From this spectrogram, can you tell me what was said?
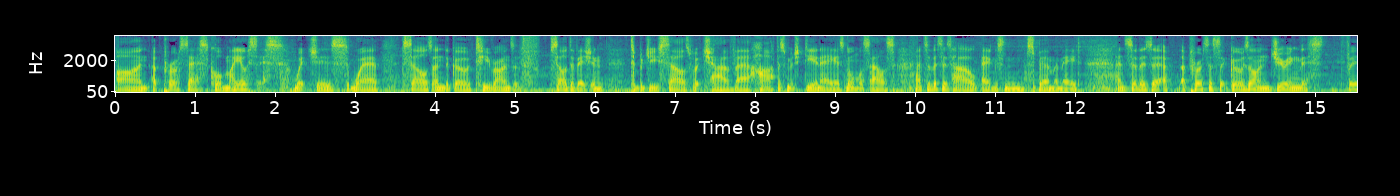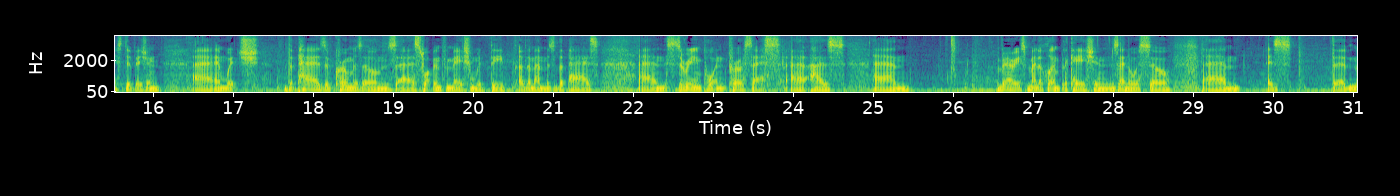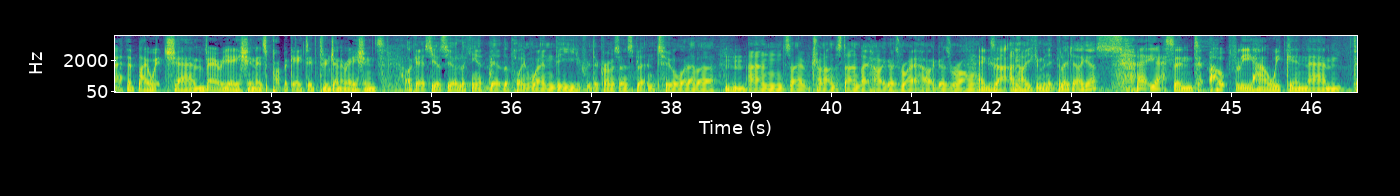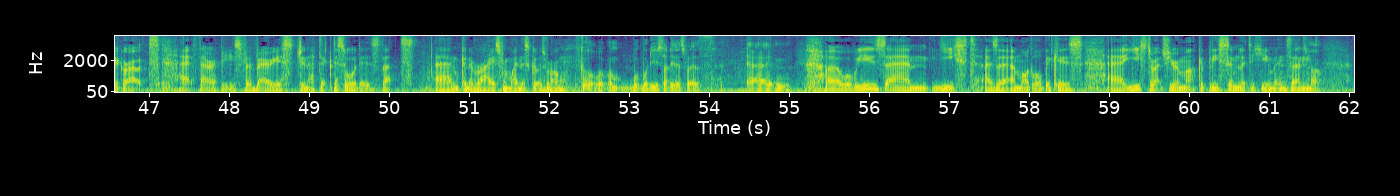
on a process called meiosis, which is where cells undergo two rounds of cell division to produce cells which have uh, half as much DNA as normal cells. And so this is how eggs and sperm are made. And so there's a, a process that goes on during this first division uh, in which the pairs of chromosomes uh, swap information with the other members of the pairs. And this is a really important process, uh, has um, various medical implications and also um, is the method by which uh, variation is propagated through generations. Okay, so you're, so you're looking at the, the point when the the chromosomes split in two or whatever, and uh, trying to understand like how it goes right, how it goes wrong, Exactly. and how you can manipulate it. I guess. Uh, yes, and hopefully how we can um, figure out uh, therapies for various genetic disorders that um, can arise from when this goes wrong. Cool. What, what, what do you study this with? Um, Oh, well, we use um, yeast as a, a model because uh, yeast are actually remarkably similar to humans, and Huh.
